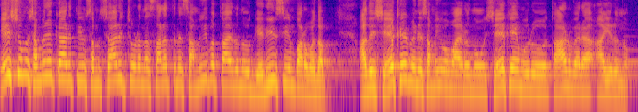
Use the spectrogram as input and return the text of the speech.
യേശുവും ശമ്പരക്കാരത്തെയും സംസാരിച്ചുകൊടുന്ന സ്ഥലത്തിന് സമീപത്തായിരുന്നു ഗരീസിയും പർവതം. അത് ശേഖേമിന് സമീപമായിരുന്നു. ശേഖേം ഒരു താഴ്വര ആയിരുന്നു.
